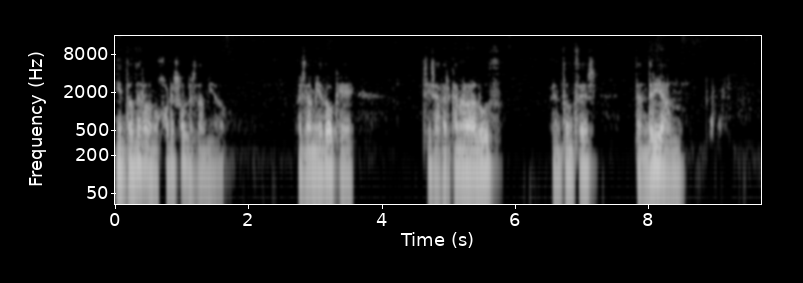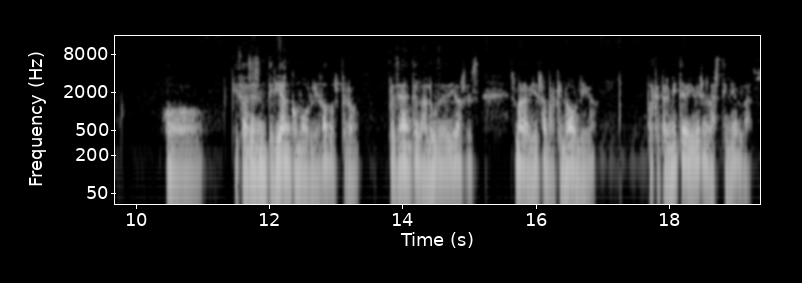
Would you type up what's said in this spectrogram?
Y entonces a lo mejor eso les da miedo. Les da miedo que si se acercan a la luz, entonces tendrían o quizás se sentirían como obligados, pero precisamente la luz de Dios es, es maravillosa porque no obliga, porque permite vivir en las tinieblas.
